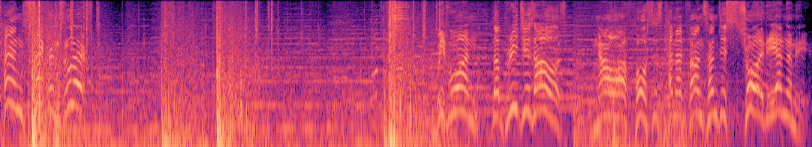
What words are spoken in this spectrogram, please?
Ten seconds left! We've won! The bridge is ours! Now our forces can advance and destroy the enemy!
